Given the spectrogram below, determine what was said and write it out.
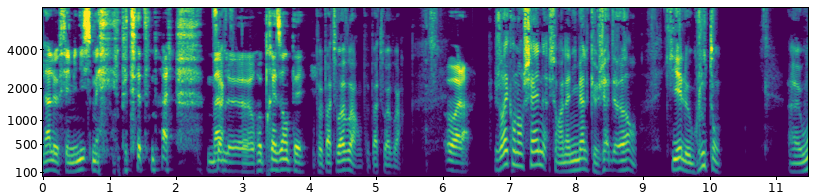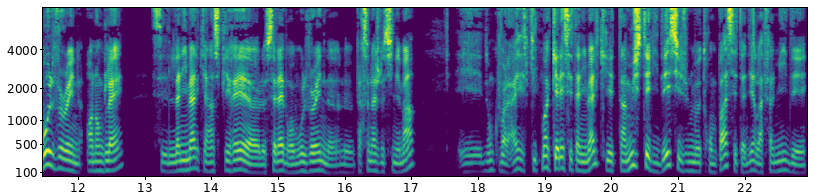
Là, le féminisme est peut-être mal, mal euh, représenté. On peut pas tout avoir, on peut pas tout avoir. Voilà. Je voudrais qu'on enchaîne sur un animal que j'adore, qui est le glouton. Wolverine en anglais, c'est l'animal qui a inspiré le célèbre Wolverine, le personnage de cinéma. Et donc voilà, explique-moi quel est cet animal qui est un mustélidé, si je ne me trompe pas, c'est-à-dire la famille des,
